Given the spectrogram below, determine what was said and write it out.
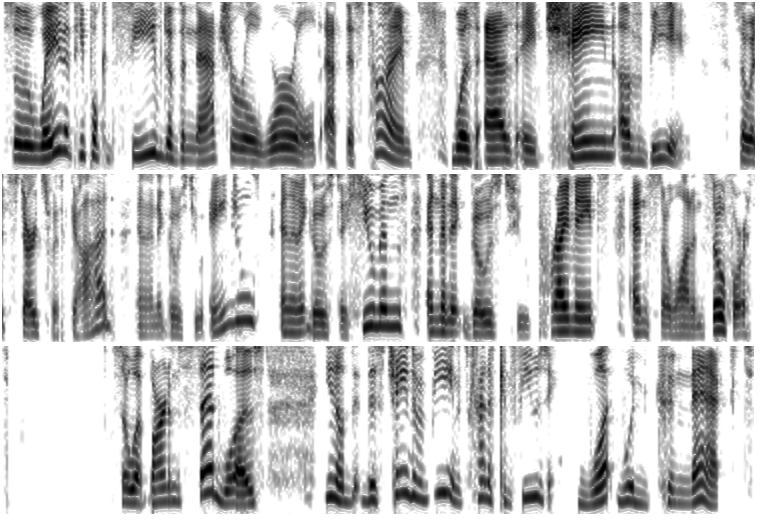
So the way that people conceived of the natural world at this time was as a chain of being. So it starts with God, and then it goes to angels, and then it goes to humans, and then it goes to primates, and so on and so forth. So what Barnum said was, you know, th- this chain of being, it's kind of confusing. What would connect,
